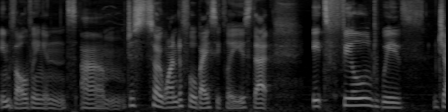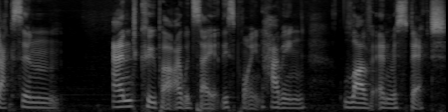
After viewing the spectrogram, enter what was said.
involving and um, just so wonderful, basically, is that it's filled with Jackson and Cooper, I would say, at this point, having love and respect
